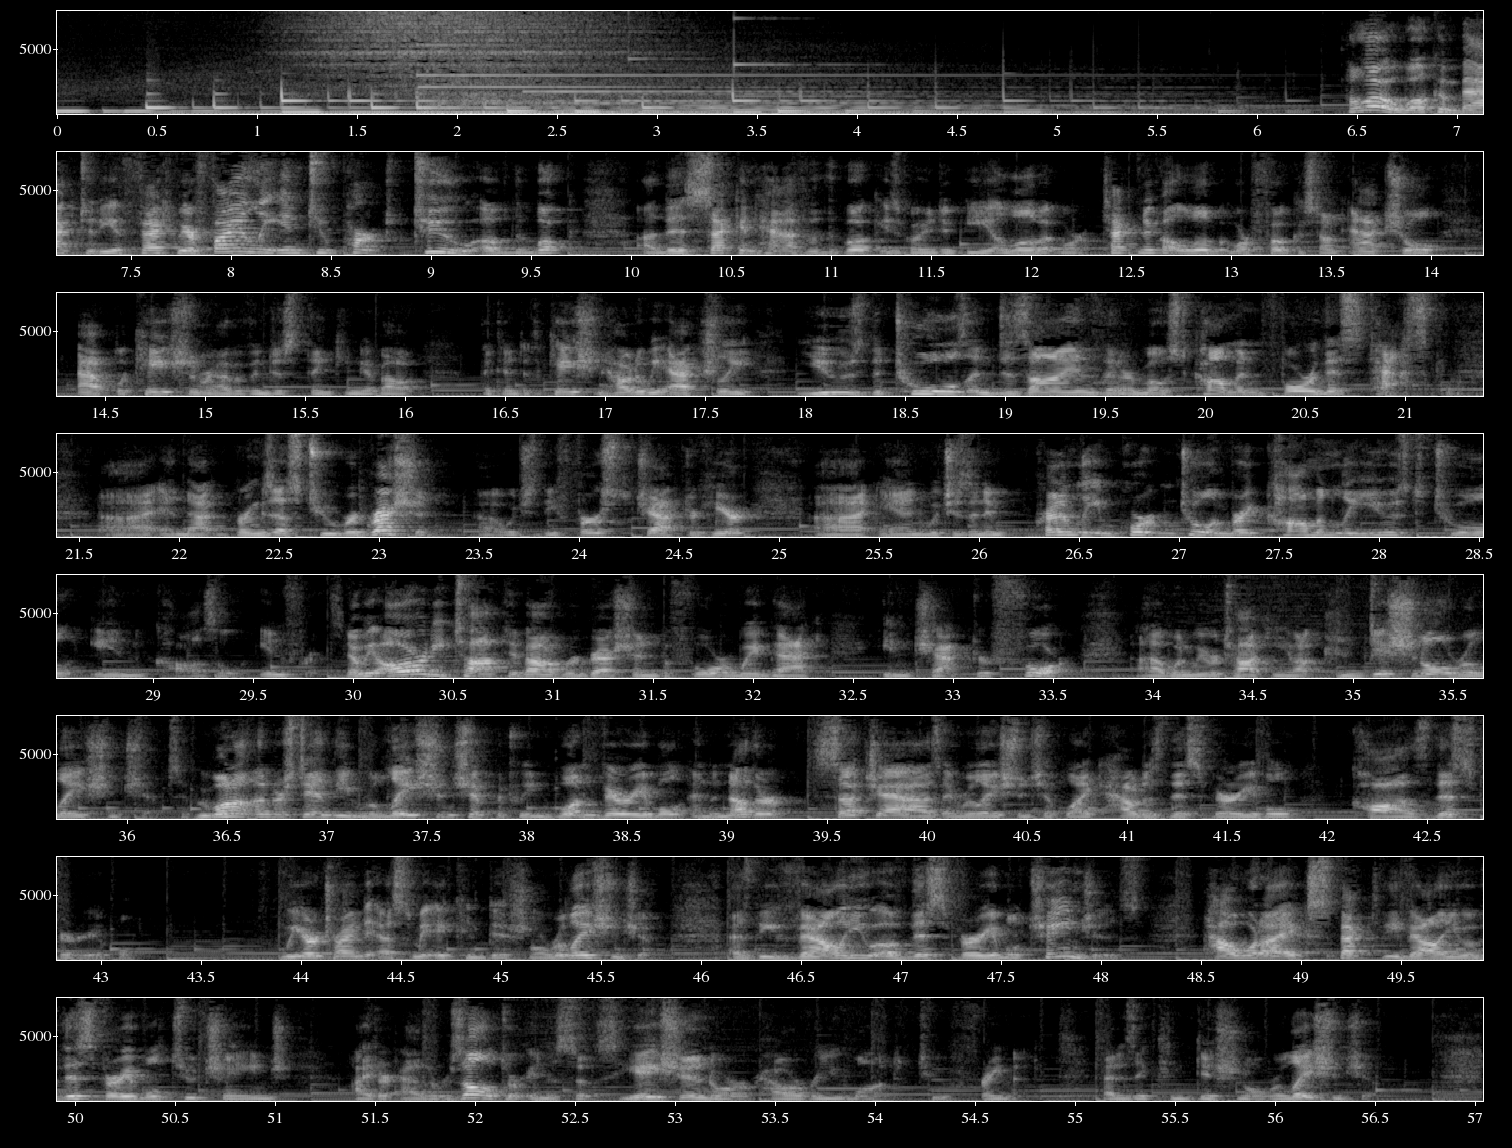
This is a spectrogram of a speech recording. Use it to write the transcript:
Hello, welcome back to The Effect. We are finally into part two of the book. Uh, the second half of the book is going to be a little bit more technical, a little bit more focused on actual application rather than just thinking about identification. How do we actually use the tools and designs that are most common for this task? Uh, and that brings us to regression, uh, which is the first chapter here, uh, and which is an incredibly important tool and very commonly used tool in causal inference. Now, we already talked about regression before, way back in chapter four, uh, when we were talking about conditional relationships. If we want to understand the relationship between one variable and another, such as a relationship like how does this variable cause this variable, we are trying to estimate a conditional relationship. As the value of this variable changes, how would I expect the value of this variable to change either as a result or in association or however you want to frame it? That is a conditional relationship.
